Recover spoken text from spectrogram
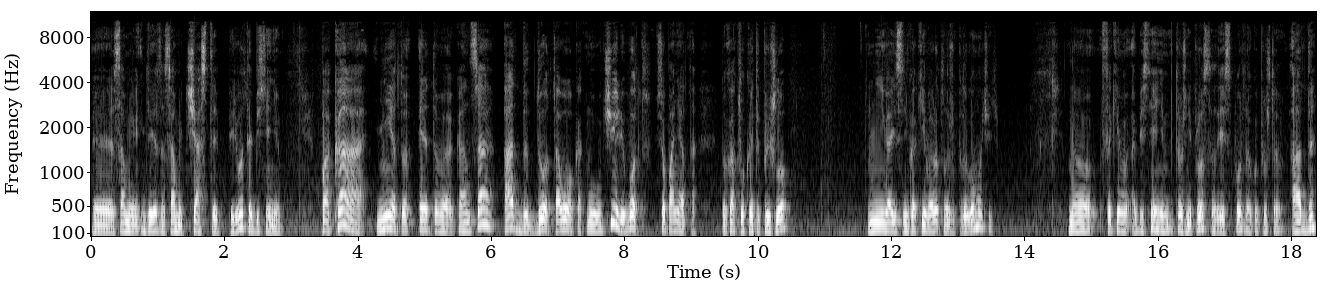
Э, самый интересный, самый частый перевод, объяснение – пока нету этого конца, ад до того, как мы учили, вот, все понятно. Но как только это пришло, не годится ни в какие ворота, нужно по-другому учить. Но с таким объяснением тоже непросто, есть спор такой, потому что ад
